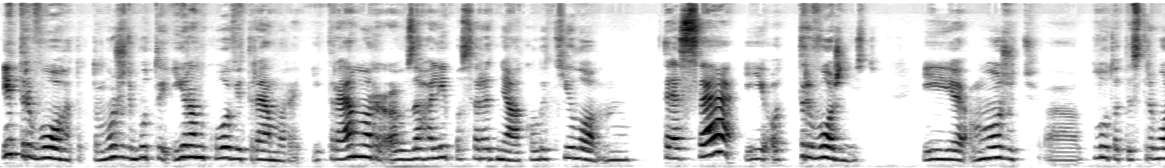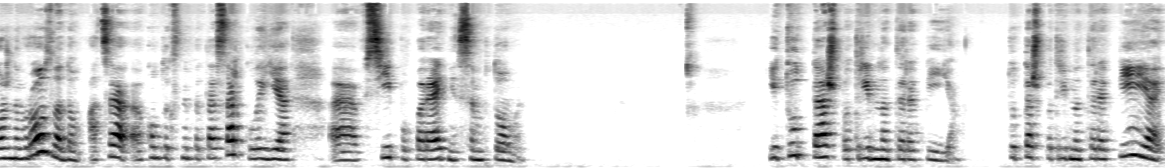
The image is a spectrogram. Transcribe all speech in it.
І тривога, тобто можуть бути і ранкові тремори, і тремор е, взагалі посеред дня, коли тіло трясе і от тривожність. І можуть е, плутати з тривожним розладом, а це е, комплексний ПТСР, коли є е, всі попередні симптоми. І тут теж потрібна терапія. Тут теж потрібна терапія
